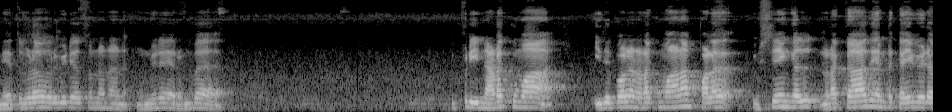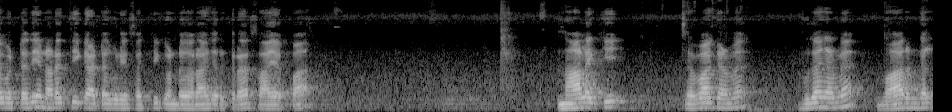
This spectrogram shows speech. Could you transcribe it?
நேற்று கூட ஒரு வீடியோ சொன்னேன் நான். உண்மையிலே ரொம்ப இப்படி நடக்குமா? இது போல நடக்குமானா பல விஷயங்கள் நடக்காது என்று கைவிடப்பட்டதையும் நடத்தி காட்டக்கூடிய சக்தி கொண்டவராக இருக்கிறார் சாயப்பா. நாளைக்கு செவ்வாய்க்கிழமை புதன்கிழமை வாருங்கள்.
